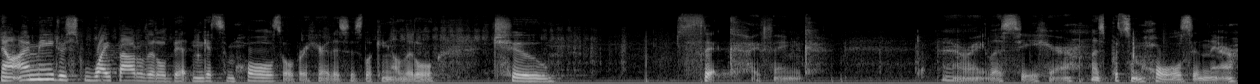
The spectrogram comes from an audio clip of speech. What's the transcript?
Now I may just wipe out a little bit and get some holes over here. This is looking a little too thick, I think. All right, let's see here. Let's put some holes in there.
